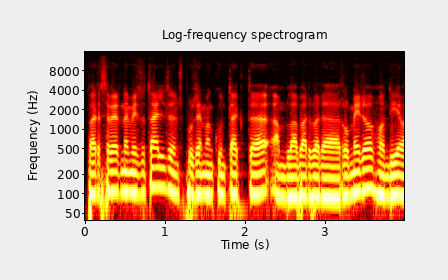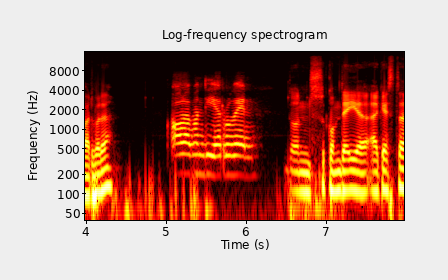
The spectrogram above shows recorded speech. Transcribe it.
Per saber-ne més detalls ens posem en contacte amb la Bàrbara Romero. Bon dia, Bàrbara. Hola, bon dia, Rubén. Doncs, com deia, aquesta,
